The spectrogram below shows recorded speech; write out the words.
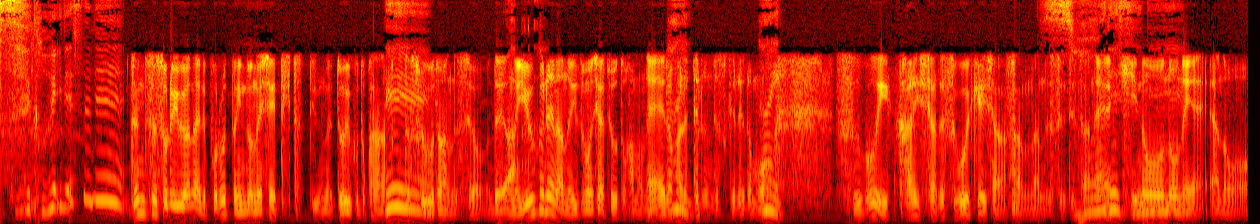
すごいですね。全然それ言わないで、ポロッとインドネシア行ってきたっていうのはどういうことかなと思ったら、そういうことなんですよ。で、あの、ユーグレナの出雲社長とかもね、選ばれてるんですけれども、はいはいすごい会社ですごい経営者さんなんですよ、実はね。ね昨日のね、あの、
